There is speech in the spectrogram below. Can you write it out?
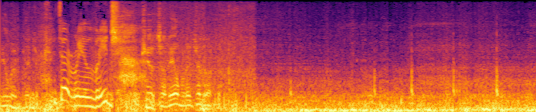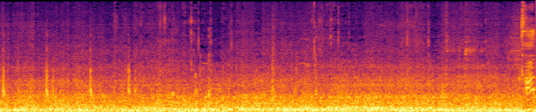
Railway bridge. it's a rail bridge. It's a rail bridge, I don't know. Turn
